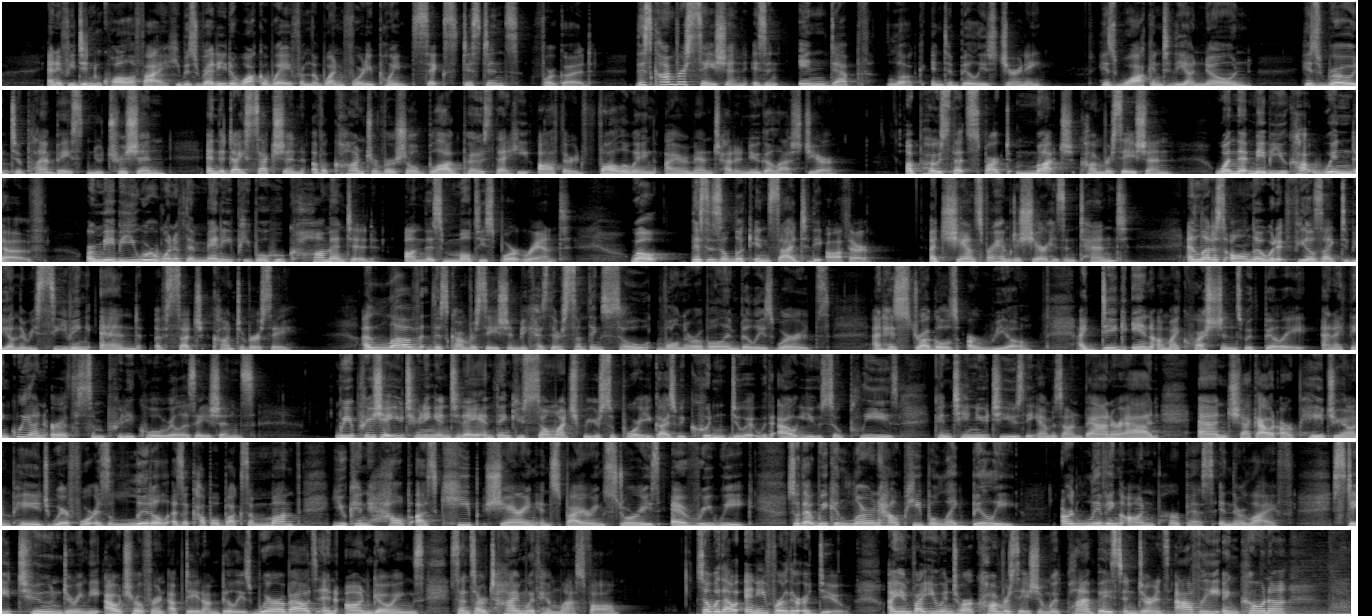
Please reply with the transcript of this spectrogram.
And if he didn't qualify, he was ready to walk away from the 140.6 distance for good. This conversation is an in depth look into Billy's journey, his walk into the unknown, his road to plant based nutrition, and the dissection of a controversial blog post that he authored following Ironman Chattanooga last year. A post that sparked much conversation, one that maybe you caught wind of, or maybe you were one of the many people who commented on this multi-sport rant. Well, this is a look inside to the author a chance for him to share his intent and let us all know what it feels like to be on the receiving end of such controversy. I love this conversation because there's something so vulnerable in Billy's words, and his struggles are real. I dig in on my questions with Billy, and I think we unearth some pretty cool realizations. We appreciate you tuning in today and thank you so much for your support. You guys, we couldn't do it without you. So please continue to use the Amazon banner ad and check out our Patreon page, where for as little as a couple bucks a month, you can help us keep sharing inspiring stories every week so that we can learn how people like Billy are living on purpose in their life. Stay tuned during the outro for an update on Billy's whereabouts and ongoings since our time with him last fall. So, without any further ado, I invite you into our conversation with plant based endurance athlete in Kona.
